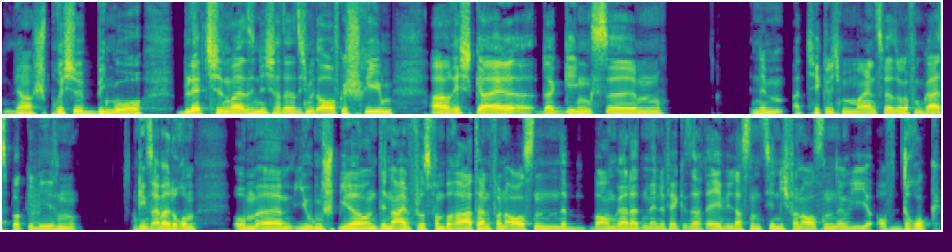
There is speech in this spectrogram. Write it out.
ja, Sprüche-Bingo-Blättchen, weiß ich nicht, hat er sich mit aufgeschrieben. Aber richtig geil. Äh, Da ging's ähm, in dem Artikel, ich meine, es wäre sogar vom Geistblock gewesen, ging es einfach darum, um ähm, Jugendspieler und den Einfluss von Beratern von außen. Der Baumgart hat im Endeffekt gesagt, ey, wir lassen uns hier nicht von außen irgendwie auf Druck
